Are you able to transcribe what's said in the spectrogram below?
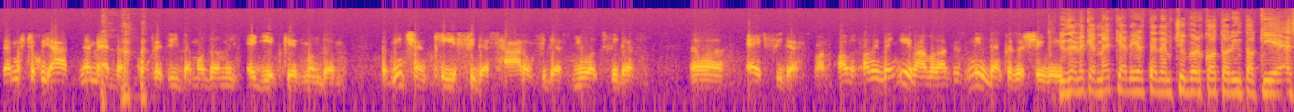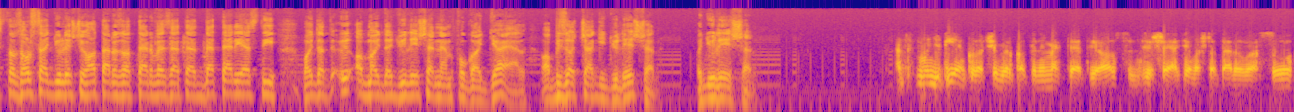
de most csak úgy át, nem ebben a konkrét ügyben mondom, hogy egyébként mondom. Tehát nincsen két Fidesz, három Fidesz, nyolc Fidesz, egy Fidesz van, amiben nyilvánvalóan ez minden közösségben. De nekem meg kell értenem Csöbör Katalint, aki ezt az országgyűlési határozat tervezetet beterjeszti, majd a, majd a gyűlésen nem fogadja el? A bizottsági gyűlésen? A gyűlésen? Hát mondjuk ilyenkor a Csöbör Katalin megteheti azt, hogy a saját javaslatáról van szó,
